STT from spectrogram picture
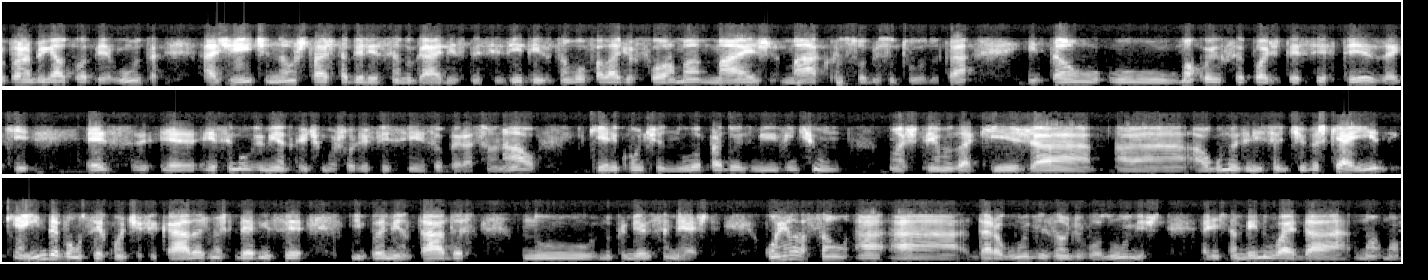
Giovana, obrigado pela pergunta. A gente não está estabelecendo guidance nesses itens, então vou falar de forma mais macro sobre isso tudo, tá? Então, o, uma coisa que você pode ter certeza é que esse, é, esse movimento que a gente mostrou de eficiência operacional, que ele continua para 2021. Nós temos aqui já ah, algumas iniciativas que, aí, que ainda vão ser quantificadas, mas que devem ser implementadas no, no primeiro semestre. Com relação a, a, dar alguma visão de volumes, a gente também não vai dar uma, uma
